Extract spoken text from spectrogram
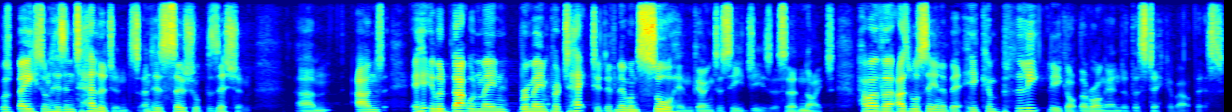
was based on his intelligence and his social position. Um, and it would, that would main, remain protected if no one saw him going to see Jesus at night. However, as we'll see in a bit, he completely got the wrong end of the stick about this.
